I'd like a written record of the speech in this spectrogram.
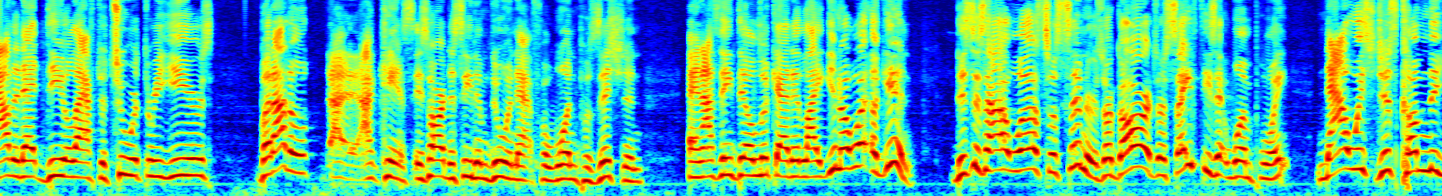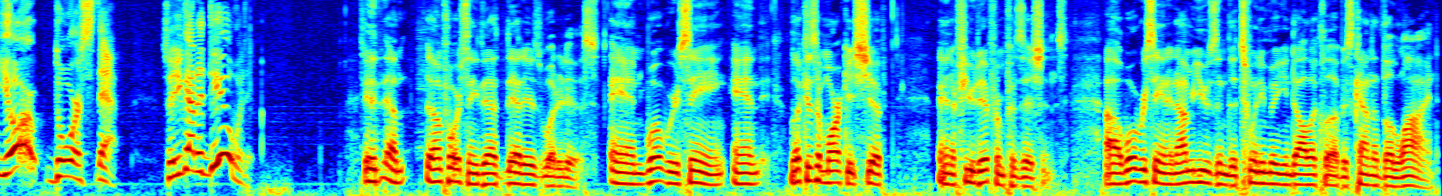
out of that deal after two or three years. But I don't I, I can't it's hard to see them doing that for one position. And I think they'll look at it like, you know what, again, this is how it was for centers or guards or safeties at one point. Now it's just come to your doorstep. So you got to deal with it. It, um, unfortunately, that that is what it is, and what we're seeing. And look, it's a market shift in a few different positions. Uh, what we're seeing, and I'm using the $20 million club as kind of the line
